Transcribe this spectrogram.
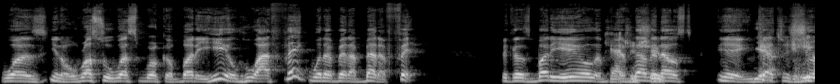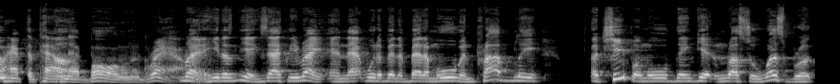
was you know Russell Westbrook or Buddy Hield, who I think would have been a better fit because Buddy Hield, if, if nothing shoot. else, yeah, Yeah, catch and he shoot. don't have to pound Uh, that ball on the ground. Right. He doesn't. Yeah, exactly right. And that would have been a better move and probably a cheaper move than getting Russell Westbrook.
